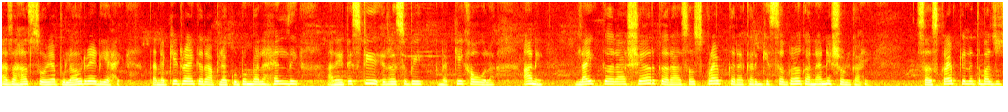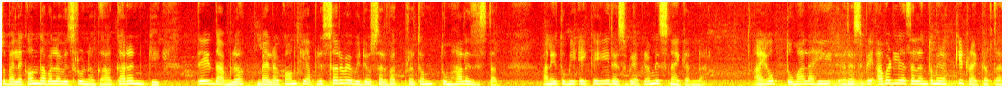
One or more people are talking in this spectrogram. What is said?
आज हा सोया पुलाव रेडी आहे. तर नक्की ट्राय करा आपल्या कुटुंबाला हेल्दी आणि टेस्टी रेसिपी नक्की खाऊ घाला आणि लाईक करा शेअर करा सबस्क्राईब करा कारण की सगळं करणं निशुल्क आहे. सबस्क्राईब केलं तर बाजूचं बेल दाबायला विसरू नका कारण की ते दाबलं बेल की आपले सर्व व्हिडिओ सर्वात प्रथम तुम्हाला दिसतात. आणि तुम्ही एकही रेसिपी आपल्या मिस नाही करणार. आय होप तुम्हाला ही रेसिपी आवडली असेल आणि तुम्ही नक्की ट्राय करताल.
